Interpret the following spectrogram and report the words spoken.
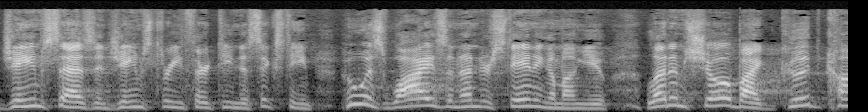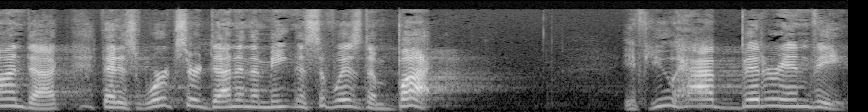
James says in James 3 13 to 16, Who is wise and understanding among you? Let him show by good conduct that his works are done in the meekness of wisdom. But if you have bitter envy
